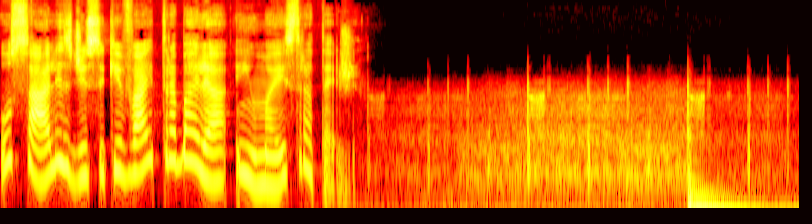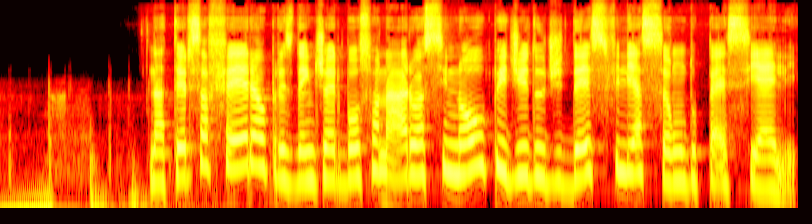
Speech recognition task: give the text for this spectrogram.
O Salles disse que vai trabalhar em uma estratégia. Na terça-feira, o presidente Jair Bolsonaro assinou o pedido de desfiliação do PSL.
